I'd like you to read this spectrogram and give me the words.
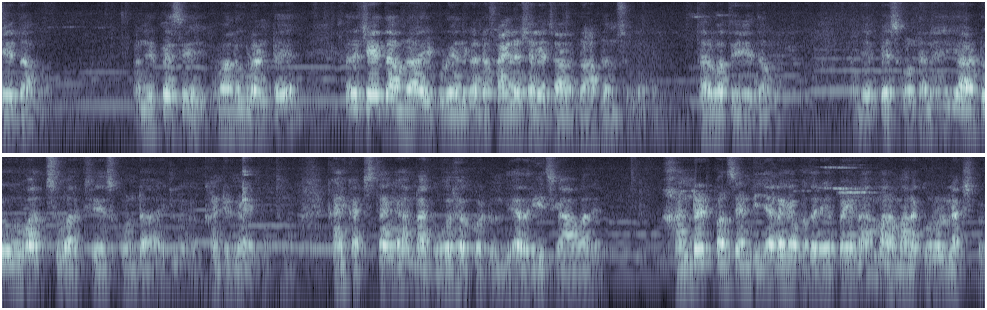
చేద్దాము అని చెప్పేసి వాళ్ళు కూడా అంటే సరే చేద్దాం రా ఇప్పుడు ఎందుకంటే ఫైనాన్షియల్గా చాలా ప్రాబ్లమ్స్ ఉన్నాయి. తర్వాత చేద్దాము. అని చెప్పేసుకుంటానే ఇక అటు వర్క్స్ వర్క్ చేసుకుంటా ఇట్లా కంటిన్యూ అయిపోతున్నాం. కానీ ఖచ్చితంగా నా గోల్ ఒకటి ఉంది అది రీచ్ కావాలి. హండ్రెడ్ పర్సెంట్ ఇవ్వలేకపోతే రేపైనా మన మన కుర్రోడు లక్ష్య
